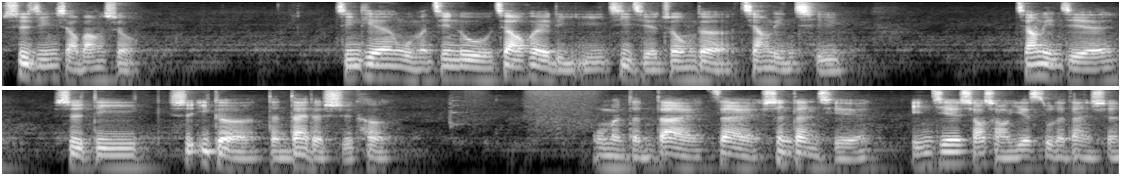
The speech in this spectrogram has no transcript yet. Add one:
世经小帮手，今天我们进入教会礼仪季节中的降临期。降临节是第一，是一个等待的时刻。我们等待在圣诞节迎接小小耶稣的诞生。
